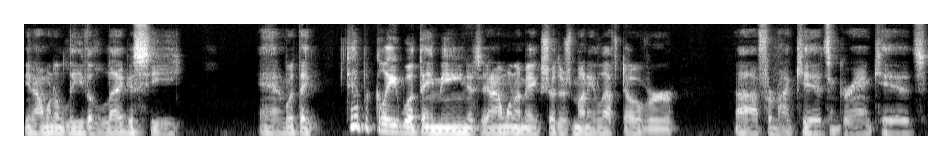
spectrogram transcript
you know, I want to leave a legacy," and what they typically what they mean is, and I want to make sure there's money left over uh, for my kids and grandkids.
